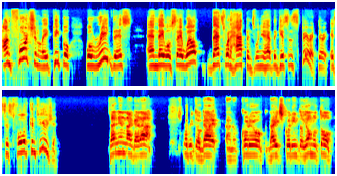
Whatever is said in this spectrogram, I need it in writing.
Unfortunately, people will read this and they will say, well, that's what happens when you have the gifts of the Spirit. There, it's just full of confusion. 残念ながら、人々があのこれを第一コリント読むと、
